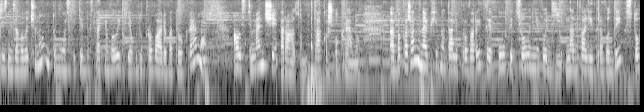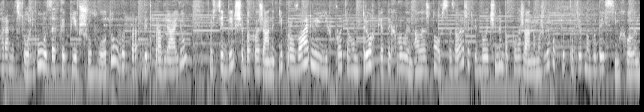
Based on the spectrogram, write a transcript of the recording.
різні за величиною, тому ось такі достатньо великі я буду проварювати окремо, а ось ті менші разом, також окремо. Баклажани необхідно далі проварити у підсоленій воді на 2 літра води 100 грамів солі. У закипівшу воду відправляю ось ці більші баклажани і проварюю їх протягом 3-5 хвилин. Але знову все залежить від величини баклажана. Можливо, тут потрібно буде і 7 хвилин.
